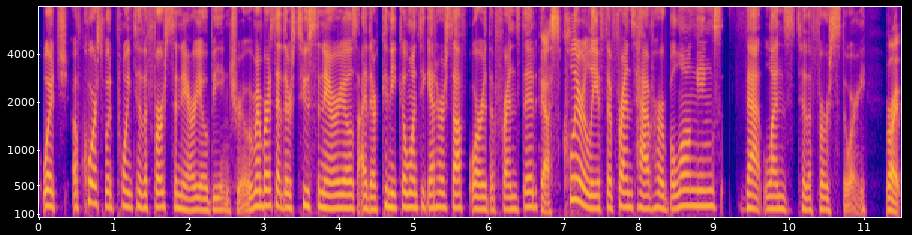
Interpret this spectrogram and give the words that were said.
which of course would point to the first scenario being true. Remember, I said there's two scenarios either Kenneka went to get her stuff or the friends did. Yes. Clearly, if the friends have her belongings, that lends to the first story Right.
